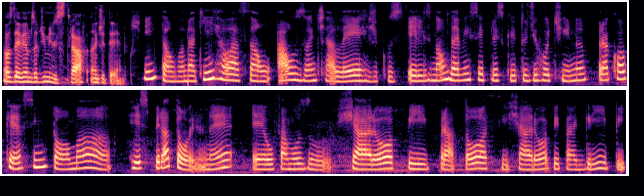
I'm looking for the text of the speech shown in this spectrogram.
nós devemos administrar antitérmicos? Então, Wanda, aqui em relação aos antialérgicos, eles não devem ser prescritos de rotina para qualquer sintoma respiratório, né? É o famoso xarope para tosse, xarope para gripe,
